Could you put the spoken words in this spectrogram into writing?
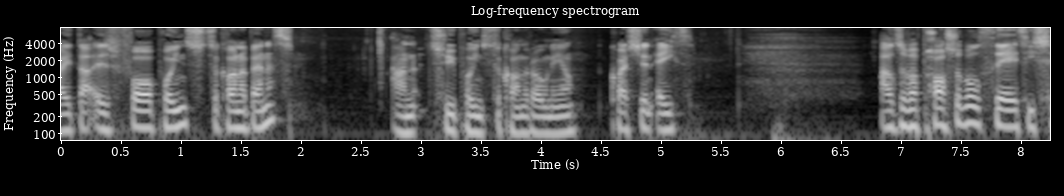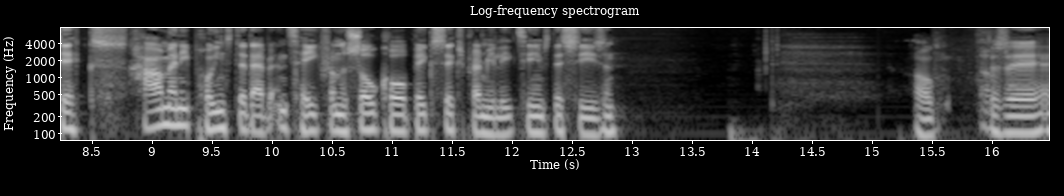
Right, that is four points to Connor Bennett and two points to Connor O'Neill. Question eight. Out of a possible 36, how many points did Everton take from the so called Big Six Premier League teams this season? Oh, does uh,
